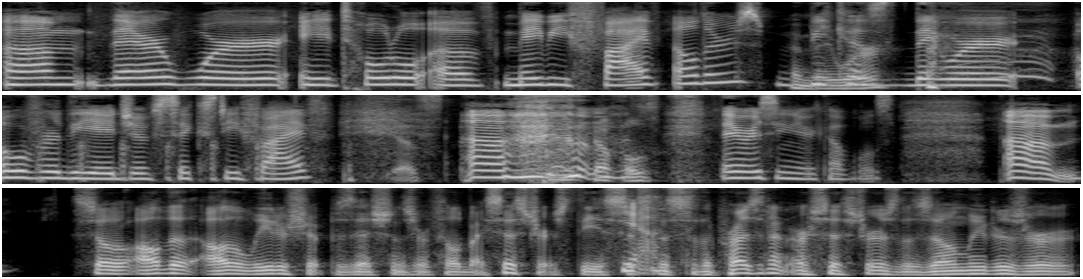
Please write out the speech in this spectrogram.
Um, there were a total of maybe five elders And they because they were over the age of 65. Yes. Um, Couples. they were senior couples. Um, So all the all the leadership positions are filled by sisters. The assistants to the president are sisters. The zone leaders are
